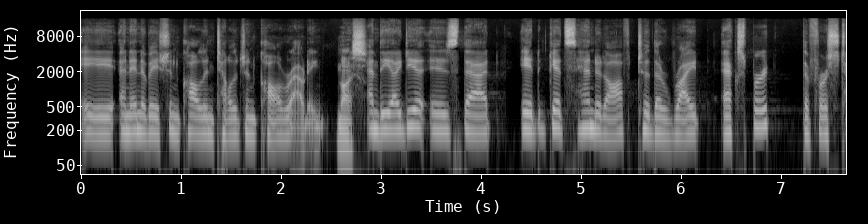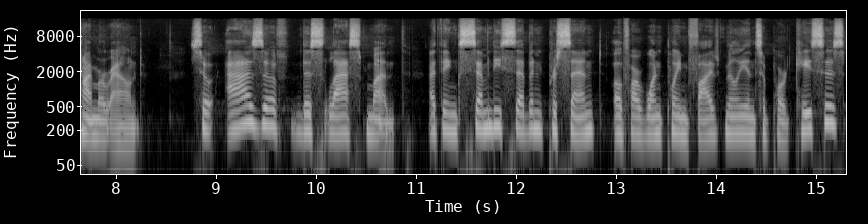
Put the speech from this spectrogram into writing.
a an innovation called intelligent call routing. Nice. And the idea is that it gets handed off to the right expert the first time around. So as of this last month, I think 77% of our 1.5 million support cases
